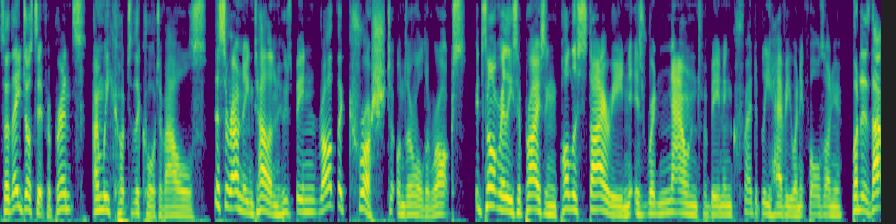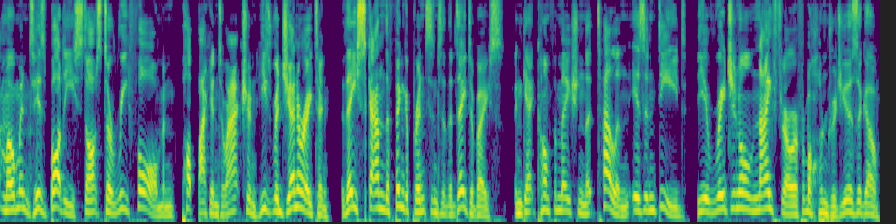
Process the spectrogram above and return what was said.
So they dust it for prints, and we cut to the Court of Owls. The surrounding Talon, who's been rather crushed under all the rocks. It's not really surprising. Polystyrene is renowned for being incredibly heavy when it falls on you. But at that moment, his body starts to reform and pop back into action. He's regenerating. They scan the fingerprints into the database and get confirmation that Talon is indeed the original knife thrower from 100 years ago.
